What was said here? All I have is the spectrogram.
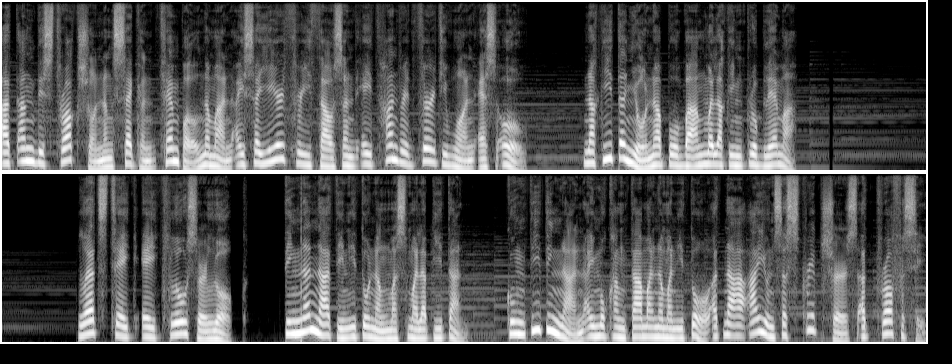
At ang destruction ng Second Temple naman ay sa year 3831 SO. Nakita nyo na po ba ang malaking problema? Let's take a closer look. Tingnan natin ito ng mas malapitan. Kung titingnan ay mukhang tama naman ito at naaayon sa scriptures at prophecy.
